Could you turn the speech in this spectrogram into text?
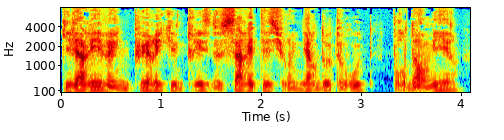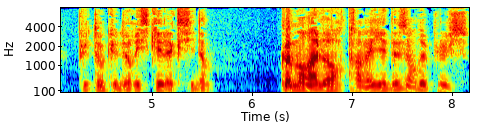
qu'il arrive à une puéricultrice de s'arrêter sur une aire d'autoroute pour dormir plutôt que de risquer l'accident. Comment alors travailler deux heures de plus?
